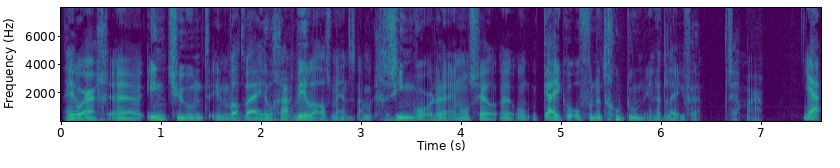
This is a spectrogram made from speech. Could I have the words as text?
heel erg uh, intuned in wat wij heel graag willen als mens. Namelijk gezien worden en ons uh, kijken of we het goed doen in het leven, zeg maar. Ja,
